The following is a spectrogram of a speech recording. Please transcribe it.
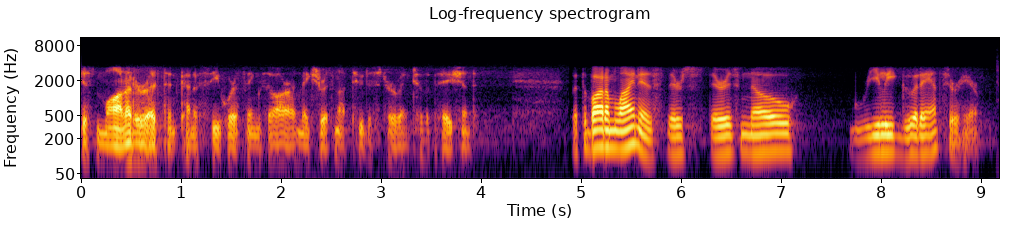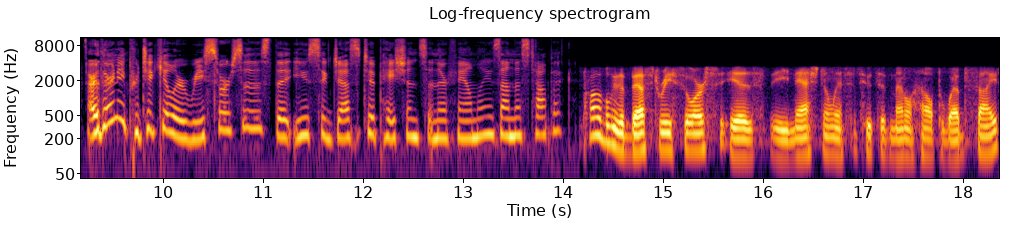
just monitor it and kind of see where things are and make sure it's not too disturbing to the patient. But the bottom line is there's there is no really good answer here. Are there any particular resources that you suggest to patients and their families on this topic? Probably the best resource is the National Institutes of Mental Health website,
